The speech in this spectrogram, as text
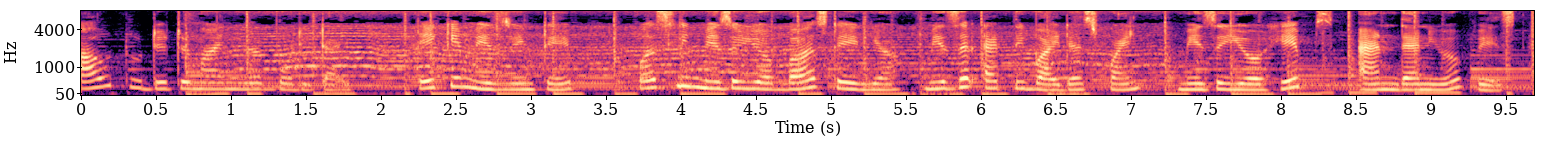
How to determine your body type? Take a measuring tape. Firstly, measure your bust area. Measure at the widest point. Measure your hips and then your waist.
